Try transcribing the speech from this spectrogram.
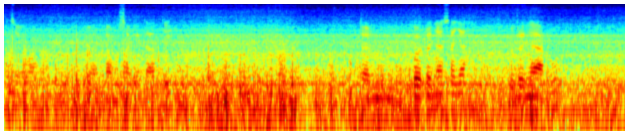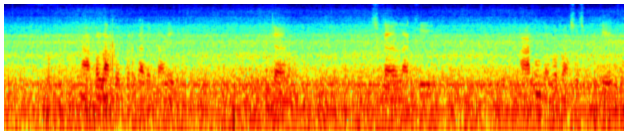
kecewa buat kamu sakit hati. Dan bodohnya saya bodohnya aku aku lakuin berkali-kali. Dan sekali lagi aku nggak bermaksud seperti itu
